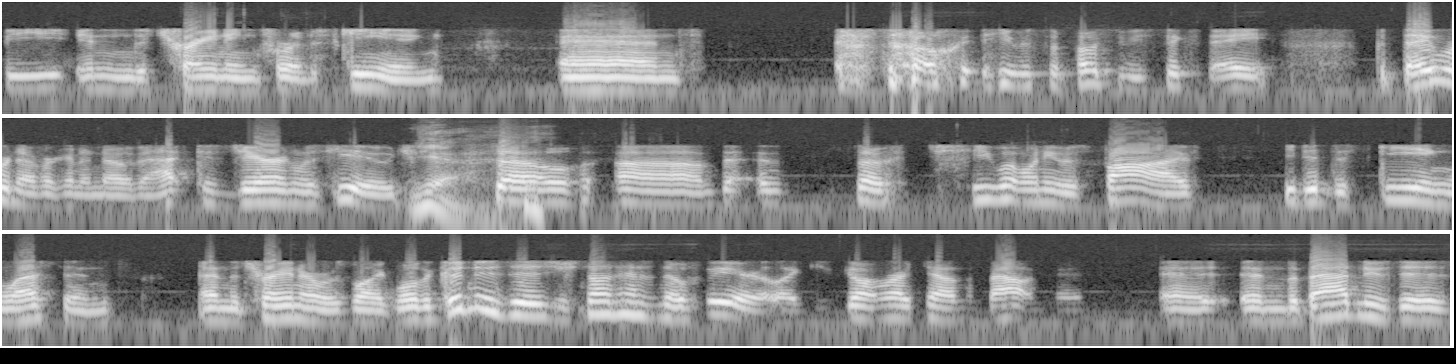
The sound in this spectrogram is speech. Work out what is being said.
be in the training for the skiing, and so he was supposed to be six to eight. But they were never going to know that because Jaren was huge. Yeah. So, um, so he went when he was five. He did the skiing lessons, and the trainer was like, "Well, the good news is your son has no fear. Like he's going right down the mountain, and, and the bad news is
